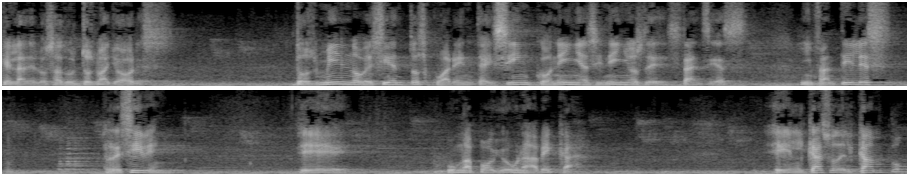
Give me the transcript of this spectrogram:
que la de los adultos mayores. 2.945 niñas y niños de estancias infantiles reciben eh, un apoyo, una beca. En el caso del campo,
